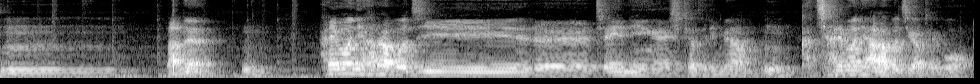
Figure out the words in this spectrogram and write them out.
음. 나는 음. 할머니 할아버지를 트레이닝을 시켜드리면 음. 같이 할머니 할아버지가 되고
